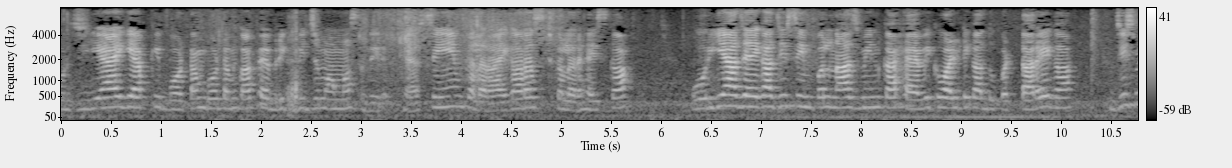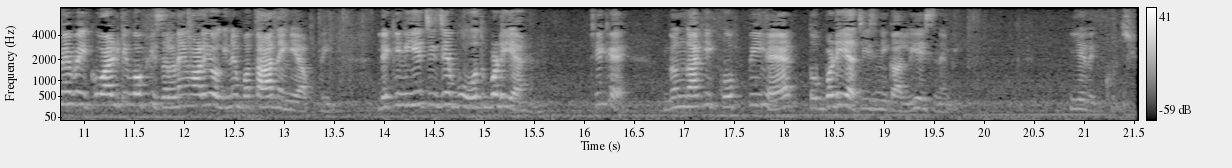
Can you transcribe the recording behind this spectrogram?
और जी आएगी आपकी बॉटम बॉटम का फैब्रिक भी जमा मस्त दे रखा है। सेम कलर आएगा रस्ट कलर है इसका। और ये आ जाएगा जी सिंपल नाजमीन का हैवी क्वालिटी का दुपट्टा रहेगा। जिसमें भी इक्वालिटी वो फिसलने वाली होगी ना, बता देंगे आप भी। लेकिन ये चीज़ें बहुत बढ़िया है, ठीक है? गंगा की कॉपी है तो बढ़िया चीज़ निकाली है इसने भी। ये देखो जी।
